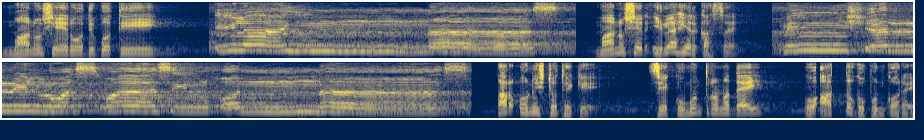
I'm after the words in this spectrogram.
মানুষের অধিপতি ইলা মানুষের ইলাহের কাছে। তার অনিষ্ট থেকে যে কুমন্ত্রণা দেয় ও আত্মগোপন করে।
